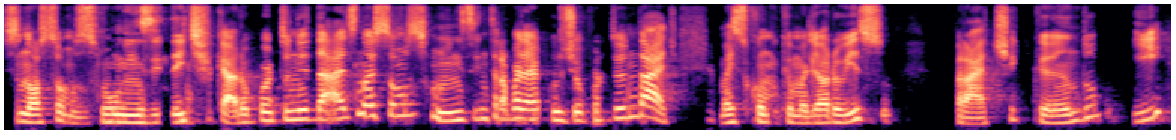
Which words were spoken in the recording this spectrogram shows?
Se nós somos ruins em identificar oportunidades, nós somos ruins em trabalhar custo de oportunidade. Mas como que eu melhoro isso? Praticando e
